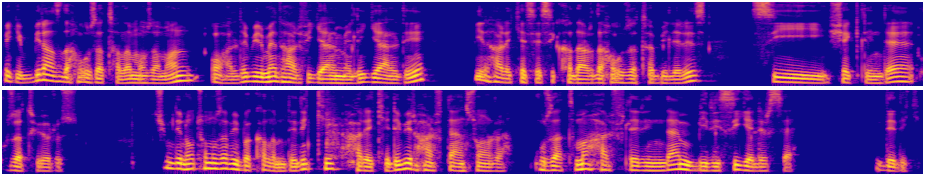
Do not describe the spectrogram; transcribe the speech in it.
Peki biraz daha uzatalım o zaman. O halde bir med harfi gelmeli geldi. Bir hareket sesi kadar daha uzatabiliriz. Si şeklinde uzatıyoruz. Şimdi notumuza bir bakalım. Dedik ki harekeli bir harften sonra uzatma harflerinden birisi gelirse dedik.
